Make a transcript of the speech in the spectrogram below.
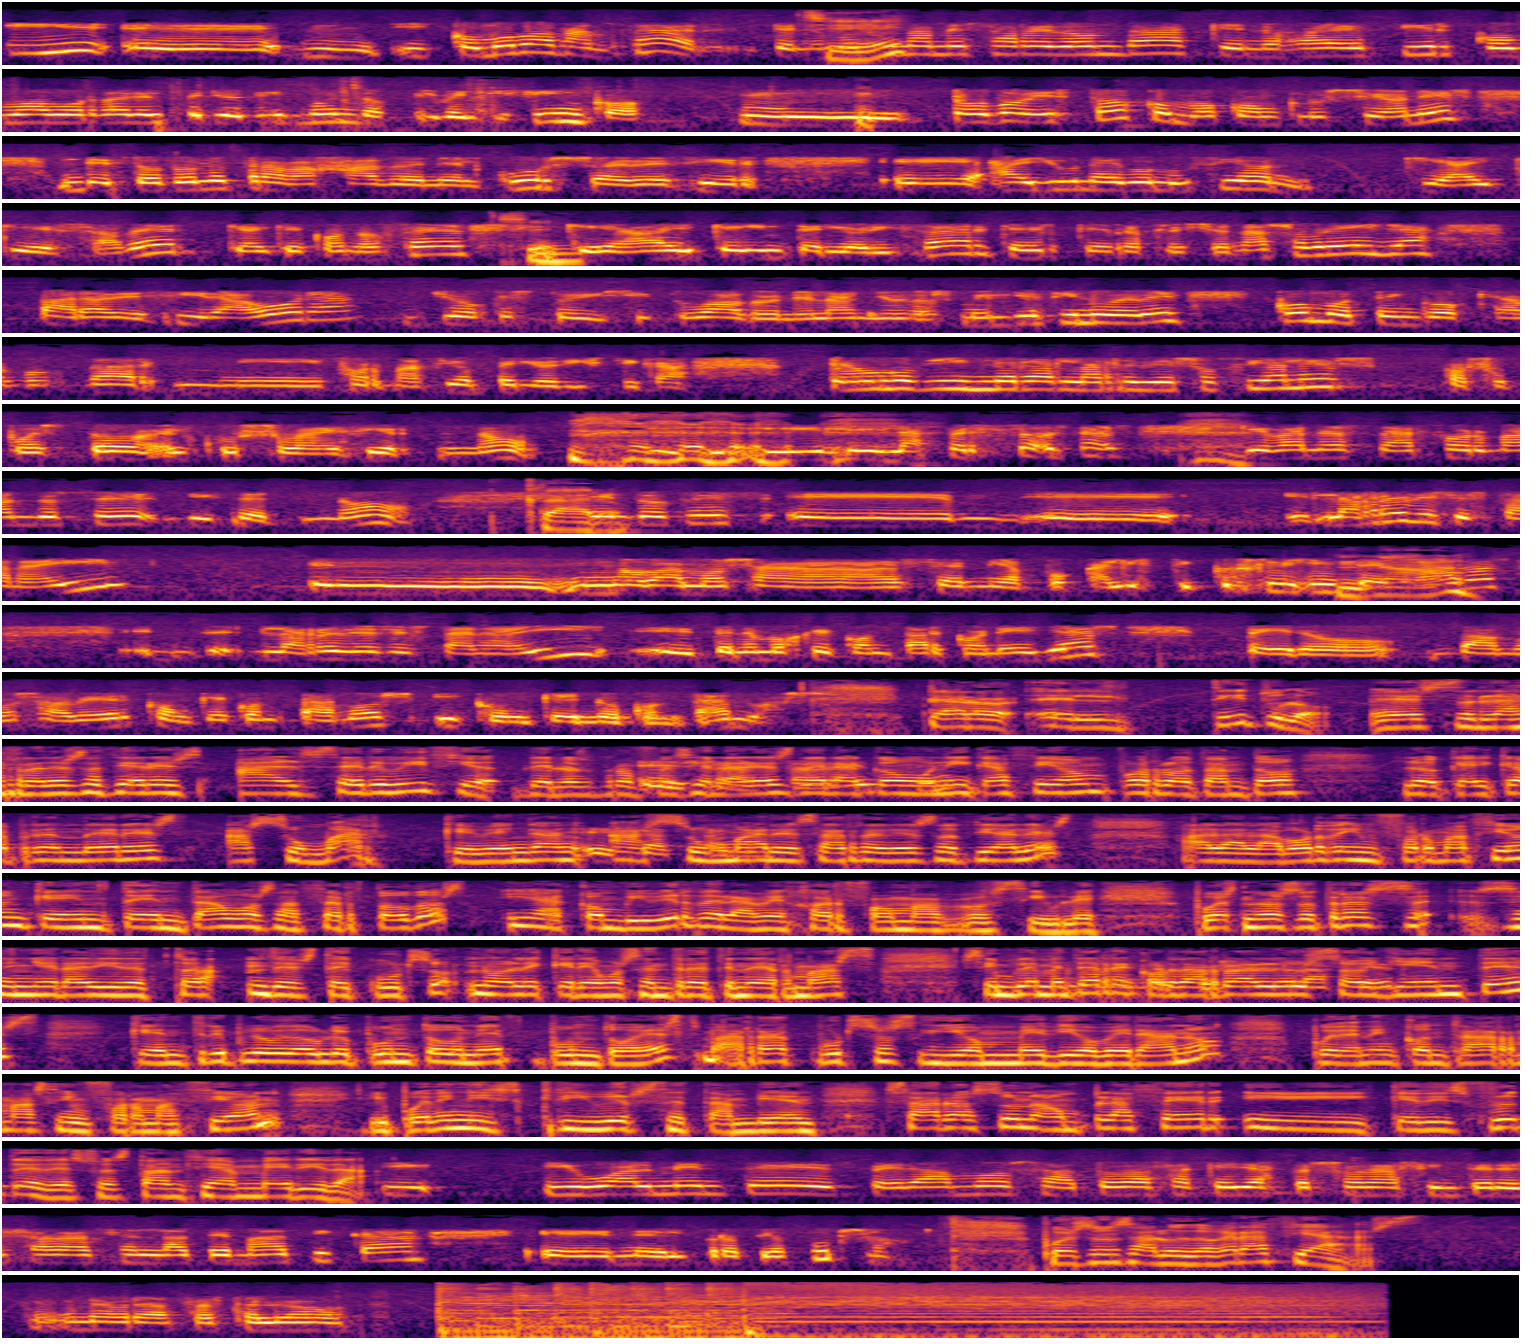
y, eh, y cómo va a avanzar. Tenemos una mesa redonda que nos va a decir cómo abordar el periodismo en 2025 mm, todo esto como conclusiones de todo lo trabajado en el curso. Es decir, eh, hay una evolución que hay que saber, que hay que conocer, que hay que interiorizar, que hay que reflexionar sobre ella para decir ahora, yo que estoy situado en el año 2019, cómo tengo que abordar mi formación periodística. ¿Tengo que ignorar las redes sociales? Por supuesto, el curso va a decir no. Y, las personas que van a estar formándose dicen no. Entonces, eh, eh, las redes están ahí, no vamos a ser ni apocalípticos ni integrados. Las redes están ahí, eh, tenemos que contar con ellas, pero vamos a ver con qué contamos y con qué no contamos. Claro, el título es las redes sociales al servicio de los profesionales de la comunicación, por lo tanto, lo que hay que aprender es a sumar que vengan a sumar esas redes sociales a la labor de información que intentamos hacer todos y a convivir de la mejor forma posible. Pues nosotras, señora directora de este curso, no le queremos entretener más, simplemente recordarle a los oyentes que en www.uned.es barra cursos guion medio verano pueden encontrar más información y pueden inscribirse también. Sara Osuna, un placer y que disfrute de su estancia en Mérida. Igualmente esperamos a todas aquellas personas interesadas en la temática en el propio curso. Pues un saludo, gracias. Un abrazo, hasta luego.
